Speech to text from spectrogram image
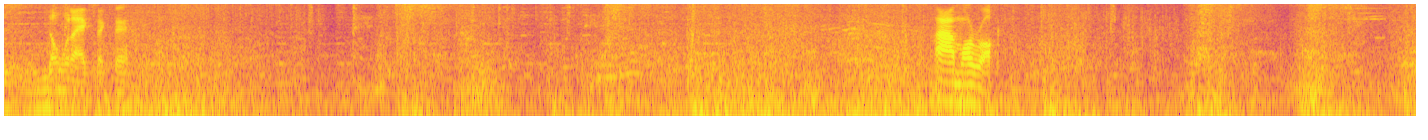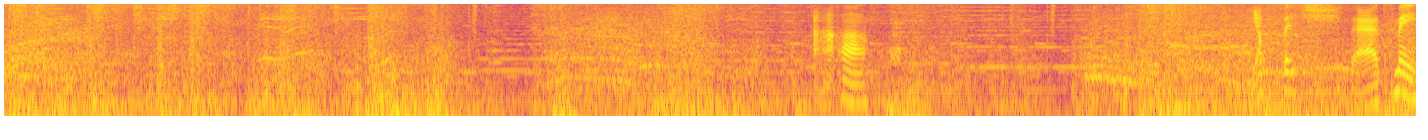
was not what I expected. Ah, more rock. Uh-uh. Yup, bitch. That's me.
